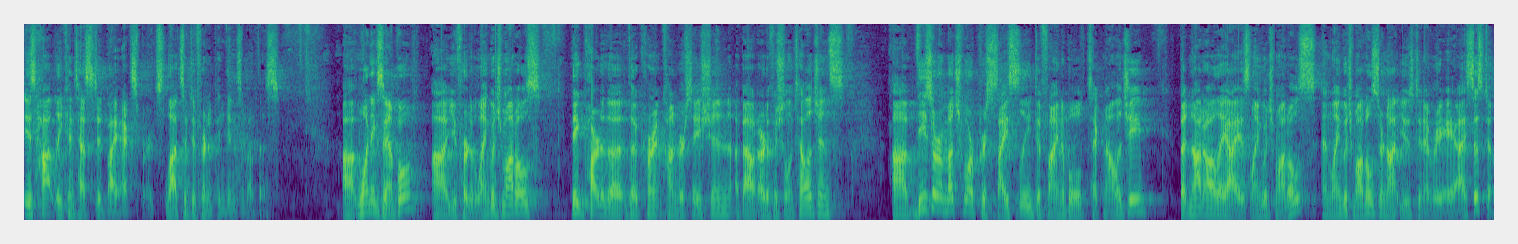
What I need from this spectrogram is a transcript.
is hotly contested by experts. Lots of different opinions about this. Uh, one example, uh, you've heard of language models, big part of the, the current conversation about artificial intelligence. Uh, these are a much more precisely definable technology, but not all AI is language models, and language models are not used in every AI system.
